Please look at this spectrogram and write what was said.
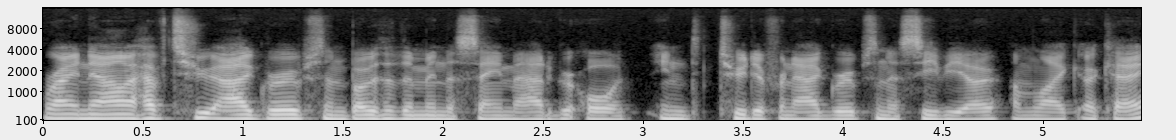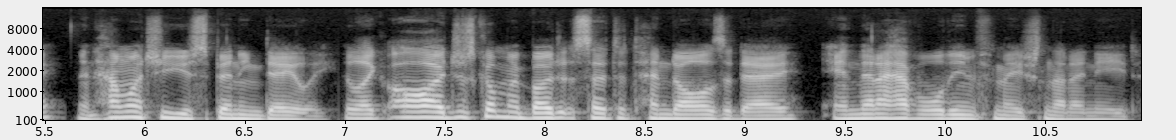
right now. I have two ad groups, and both of them in the same ad group or in two different ad groups in a CBO." I'm like, "Okay, and how much are you spending daily?" They're like, "Oh, I just got my budget set to ten dollars a day, and then I have all the information that I need.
